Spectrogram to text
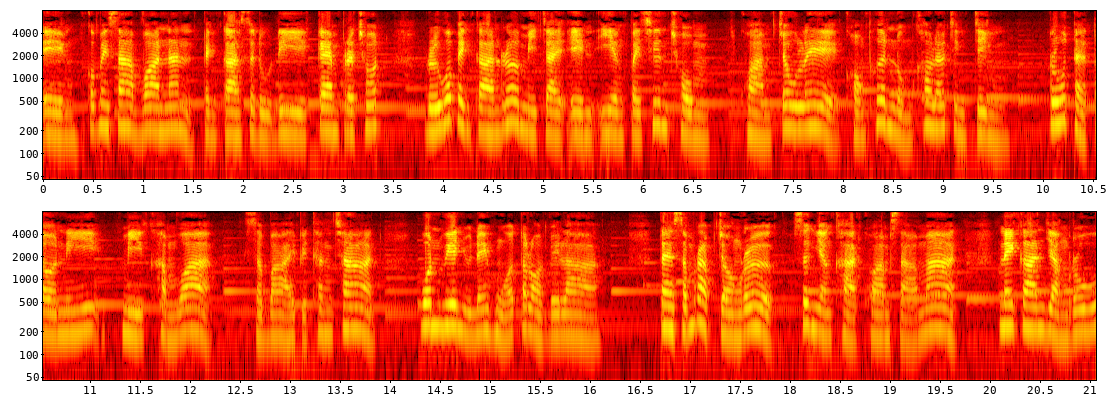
เองก็ไม่ทราบว่านั่นเป็นการสะดุดีแกมประชด หรือว่าเป็นการเริ่มมีใจเอ็นเอียงไปชื่นชม ความเจ้าเล่ห์ของเพื่อนหนุ่มเข้าแล้วจริง ๆ รู้แต่ตอนนี้มีคำว่า สบายไปทั้งชาติ วนเวียนอยู่ในหัวตลอดเวลา แต่สำหรับจองเลิกซึ่งยังขาดความสามารถ ในการอย่างรู้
